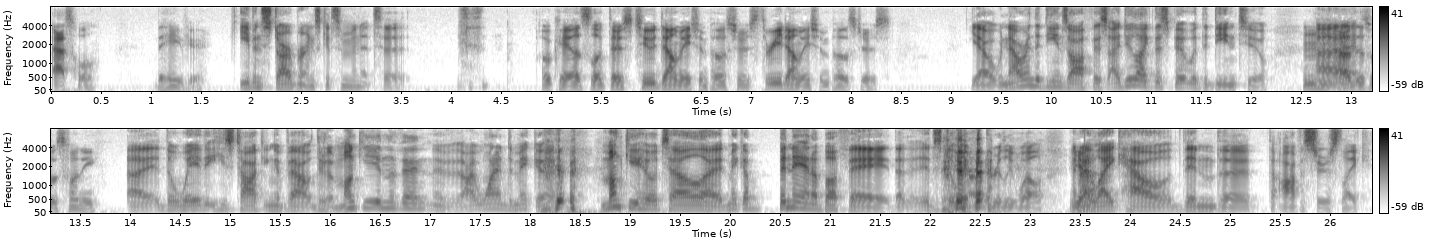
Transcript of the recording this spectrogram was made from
asshole behavior. Even Starburns gets a minute to. Okay, let's look. There's two Dalmatian posters, three Dalmatian posters. Yeah, now we're in the dean's office. I do like this bit with the dean too. Mhm. Uh, oh, this was funny. uh, the way that he's talking about there's a monkey in the vent. If I wanted to make a monkey hotel, I'd make a banana buffet. That it's delivered really well, and I like how then the the officers like,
